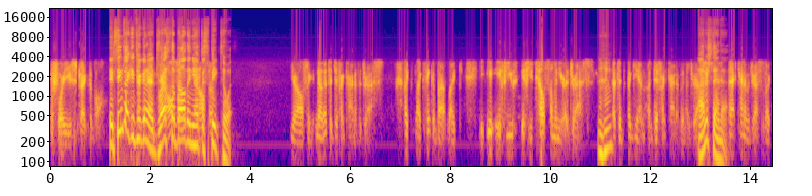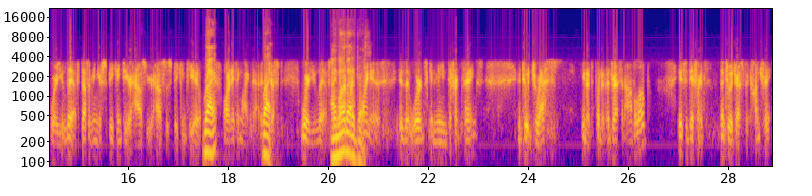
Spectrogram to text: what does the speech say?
before you strike the ball. It seems like if you're going to address the ball, then you have and to speak to it. You're also no, that's a different kind of address. Like like think about like i- i- if you if you tell someone your address, Mhm. that's a, again a different kind of an address. I understand that. That kind of address is like where you live. Doesn't mean you're speaking to your house or your house is speaking to you. Right. Or anything like that. It's Right. just where you live. So I know that my address. point is is that words can mean different things. And to address you know, to put an address an envelope is different than to address the country,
